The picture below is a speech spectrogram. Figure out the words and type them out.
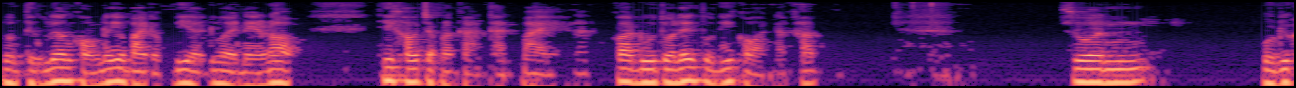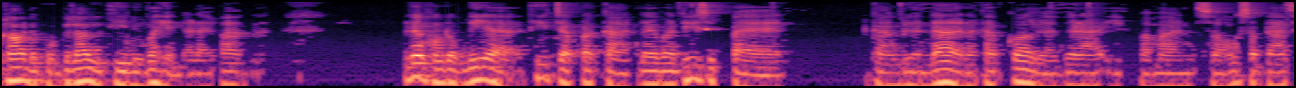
รวมถึงเรื่องของนโยบายดอกเบี้ยด้วยในรอบที่เขาจะประกาศถัดไปนะก็ดูตัวเลขตัวนี้ก่อนนะครับ ส่วนบทวิเคราะห์เดี๋ยวผมไปเล่าอีกทีหนึ่งว่าเห็นอะไรบ้างนะเรื่องของดอกเบี้ยที่จะประกาศในวันที่ 18 กลางเดือนหน้านะครับ ก็เหลือเวลาอีกประมาณ 2 สัปดาห์เ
